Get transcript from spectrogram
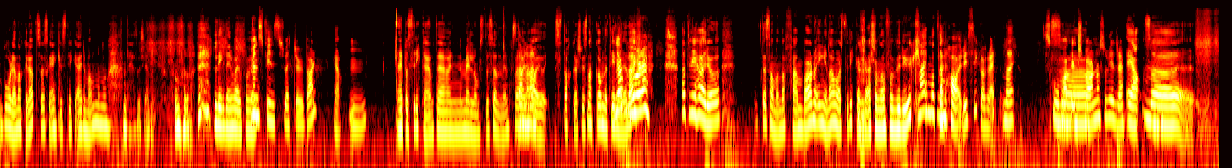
bolen akkurat, så jeg skal egentlig strikke ermene, men nå, det er så kjedelig. Så nå ligger den bare på Men vent. spin sweater-barn? Ja. Mm. Jeg er på strikka en til han mellomste sønnen min. For Stemmer han har jo Stakkars, vi snakka om det tidligere i dag. At vi har jo til sammen da fem barn, og ingen av dem har strikka klær som de får bruke. Nei, på de har jo strikkeklær. Nei. Skomakerens barn videre. Ja, så Mm.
